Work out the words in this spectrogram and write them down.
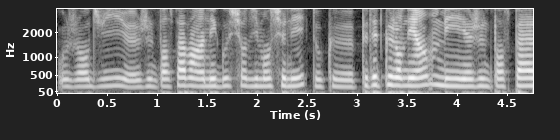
aujourd'hui. je ne pense pas avoir un ego surdimensionné, donc peut-être que j'en ai un, mais je ne pense pas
